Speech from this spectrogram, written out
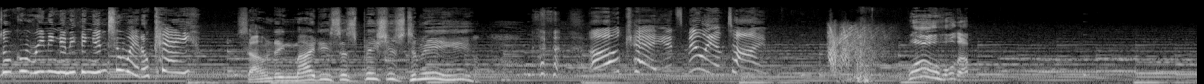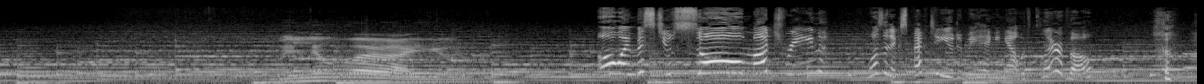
don't go reading anything into it, okay? Sounding mighty suspicious to me. okay, it's Millium time! Whoa, hold up. William. Wasn't expecting you to be hanging out with Claire, though.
